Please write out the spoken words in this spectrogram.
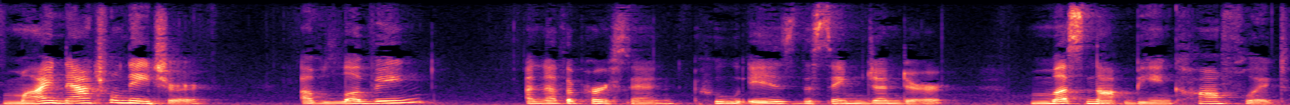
My natural nature of loving another person who is the same gender must not be in conflict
